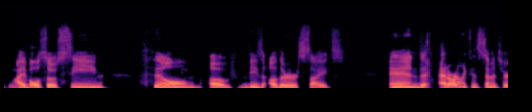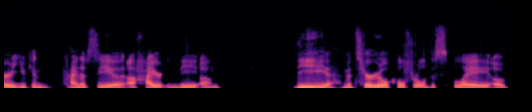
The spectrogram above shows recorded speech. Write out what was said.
Mm-hmm. I've also seen film of these other sites. And at Arlington Cemetery, you can kind of see a, a higher, the, um, the material cultural display of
